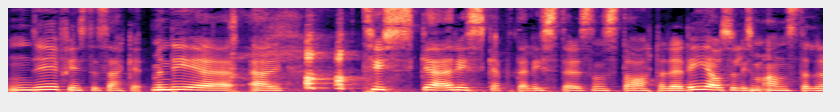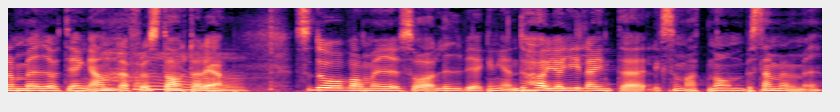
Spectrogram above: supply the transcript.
Mm, Det finns det säkert. Men det är tyska riskkapitalister som startade det och så liksom anställde de mig och ett gäng andra för att starta det. Så då var man ju så liv i egen igen. Du hör, jag gillar inte liksom att någon bestämmer mig.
